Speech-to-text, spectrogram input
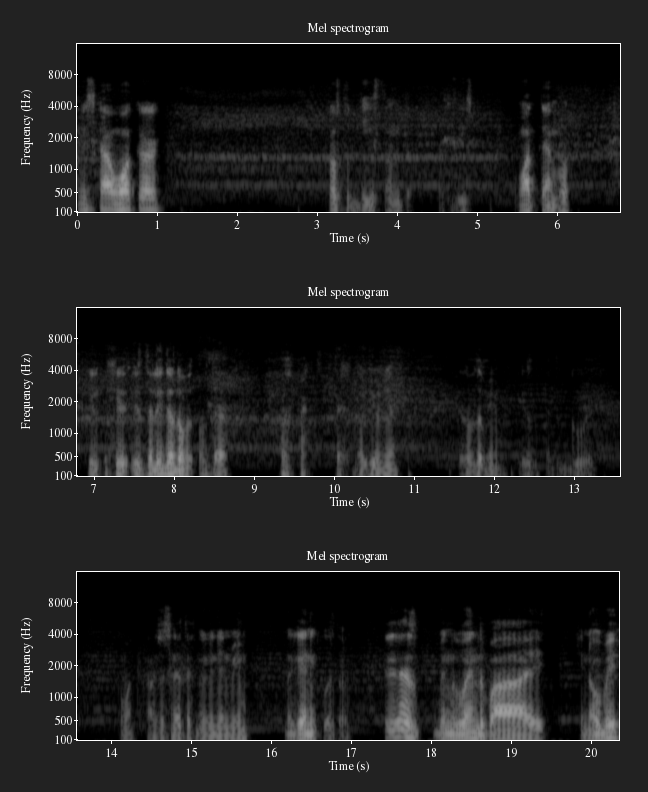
Shmi Skywalker. Close to decent, at least. Wat Tambor? He, he is the leader of, of the perfect Techno Union. Because of the meme. He's good. Come on, I'm just in a Techno Union meme. Again, it was there. He has been ruined by Kenobi.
